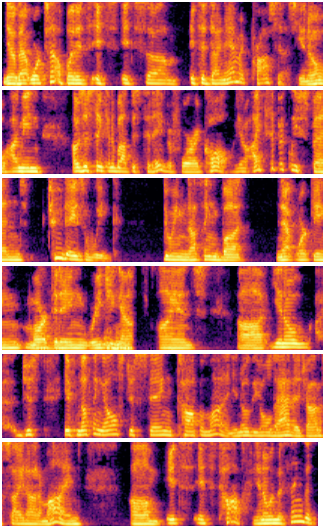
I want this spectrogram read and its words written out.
you know, that works out, but it's, it's, it's, um, it's a dynamic process, you know, I mean, I was just thinking about this today before I call. You know, I typically spend two days a week doing nothing but networking, marketing, reaching mm-hmm. out to clients. Uh, you know, just if nothing else, just staying top of mind. You know, the old adage, out of sight, out of mind. Um, it's it's tough. You know, and the thing that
